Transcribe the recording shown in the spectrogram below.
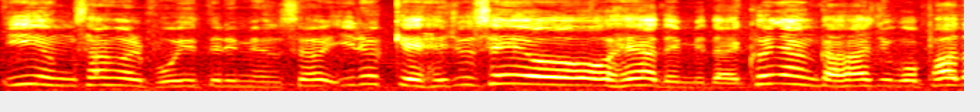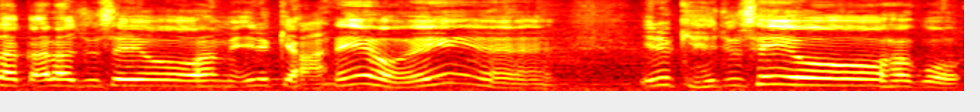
이 영상을 보여드리면서 이렇게 해주세요 해야 됩니다. 그냥 가가지고 바닥 깔아주세요 하면 이렇게 안 해요. 예. 이렇게 해주세요 하고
